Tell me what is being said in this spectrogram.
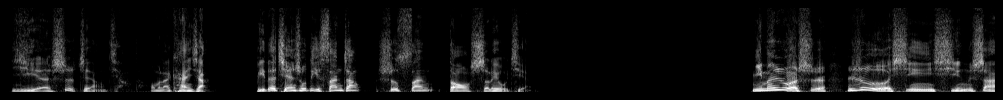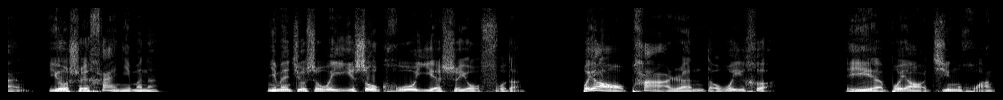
也是这样讲的。我们来看一下《彼得前书》第三章十三到十六节：“你们若是热心行善，有谁害你们呢？你们就是为义受苦，也是有福的。”不要怕人的威吓，也不要惊慌，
